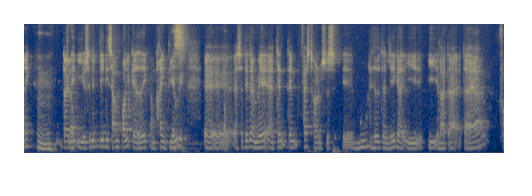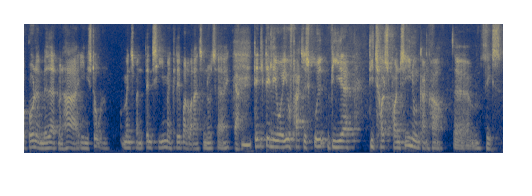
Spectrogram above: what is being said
Ikke? Mm, der er lidt, I, så lidt, lidt i samme boldgade ikke? omkring beauty. Yes. Øh, altså det der med, at den, den fastholdelsesmulighed, øh, der ligger i, i eller der, der er forbundet med, at man har en i stolen, mens man, den time, man klipper, eller hvor lang tid nu tager, ikke? Ja. Det, det lever I jo faktisk ud via de touchpoints, I nu engang har. Øhm, Præcis.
